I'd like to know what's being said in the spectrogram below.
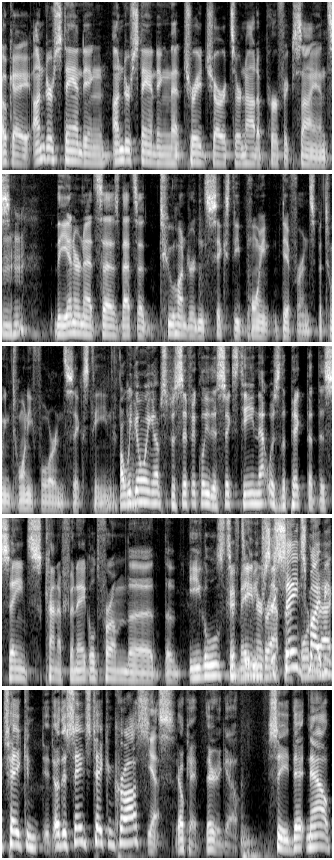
Okay, understanding understanding that trade charts are not a perfect science. Mm-hmm. The internet says that's a 260 point difference between 24 and 16. Are we going up specifically to 16? That was the pick that the Saints kind of finagled from the, the Eagles to 15 maybe or The draft their Saints might be quarterback? taking. Are the Saints taking Cross? Yes. Okay, there you go. See that now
